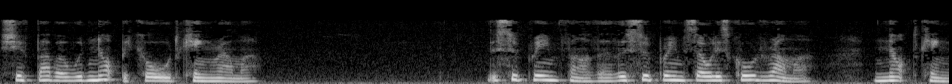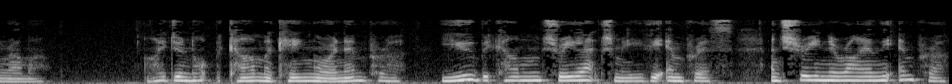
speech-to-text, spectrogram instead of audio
Shiv Baba would not be called King Rama. The Supreme Father, the Supreme Soul is called Rama, not King Rama. I do not become a king or an emperor. You become Sri Lakshmi, the Empress, and Sri Narayan, the Emperor.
